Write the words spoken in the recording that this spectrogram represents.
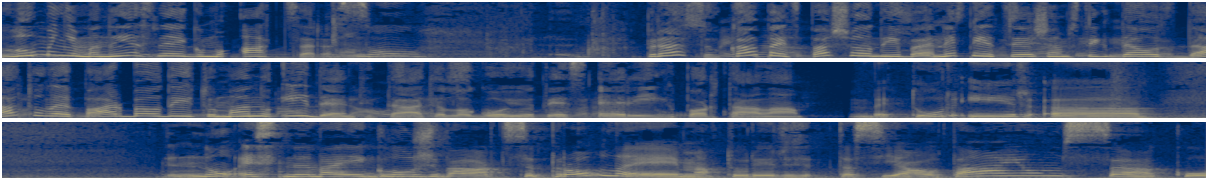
Plumiņa man iesniegumu atceras. Nu, Prasu, kāpēc pašvaldībai nepieciešams tik daudz datu, lai pārbaudītu manu identitāti, logojoties e-Rīga portālā? Bet tur ir. Uh, nu, es nevajag gluži vārds problēma, tur ir tas jautājums, ko,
